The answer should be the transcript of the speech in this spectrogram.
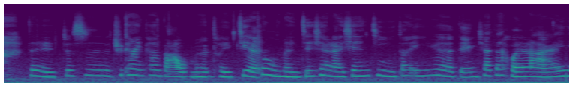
对，就是去看一看吧，我们很推荐。那我们接下来先进一段音乐，等一下再回来。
